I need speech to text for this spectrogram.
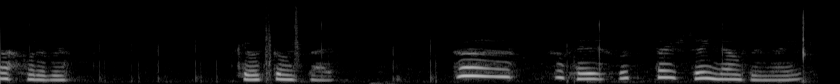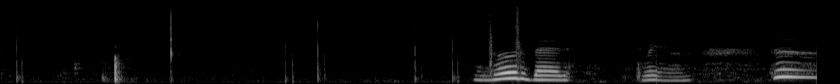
Ah, whatever. Okay, let's go inside. Let's start sitting down for the night. Go to bed. 3 a.m.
